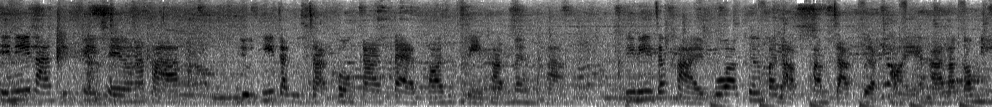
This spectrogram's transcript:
ที่นี่ร้านจิ๊กซีเชลนะคะ อยู่ที่จตุจักรโครงการ8ซอย14ทับหนึ่งค่ะ ที่นี่จะขายพวกเครื่องประดับทำจากเปลือกหอยนะคะ แล้วก็มี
